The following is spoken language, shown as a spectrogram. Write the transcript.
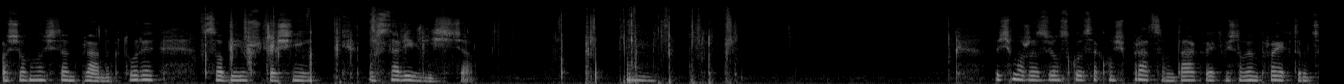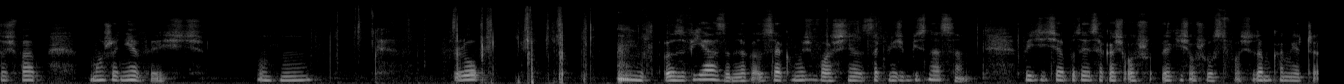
osiągnąć ten plan, który sobie już wcześniej ustaliliście. Być może w związku z jakąś pracą, tak, jakimś nowym projektem, coś wam może nie wyjść. Mhm. Lub z wjazdem, jak- z jakąś właśnie, z jakimś biznesem. Widzicie, bo to jest jakaś oszu- jakieś oszustwo, siódemka mieczy.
